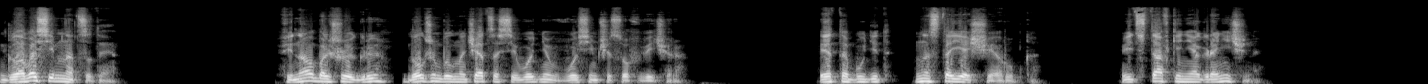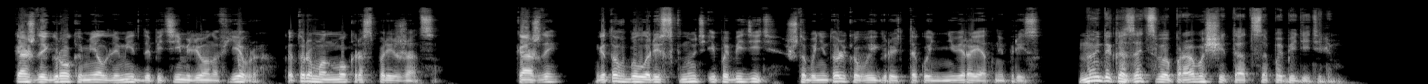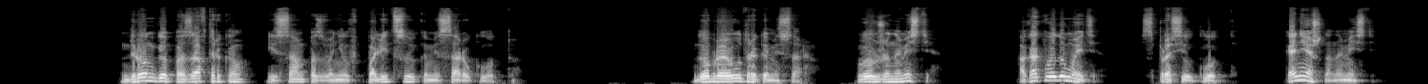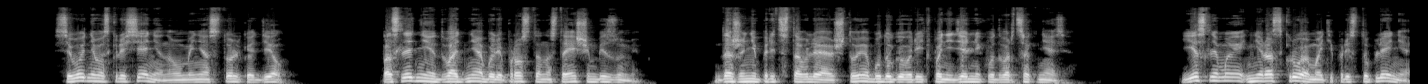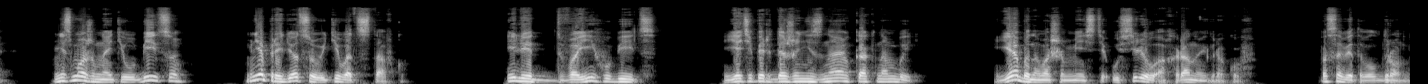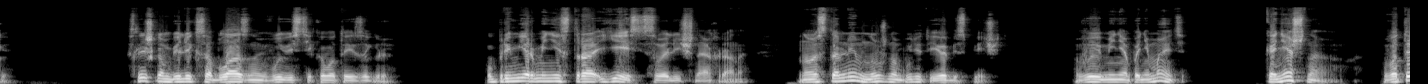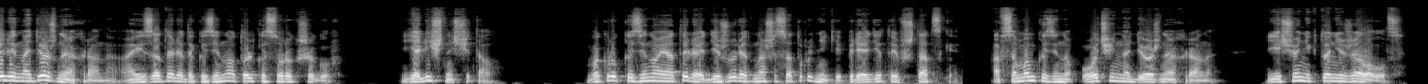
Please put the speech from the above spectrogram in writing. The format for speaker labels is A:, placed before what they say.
A: Глава 17. Финал большой игры должен был начаться сегодня в 8 часов вечера. Это будет настоящая рубка. Ведь ставки не ограничены. Каждый игрок имел лимит до 5 миллионов евро, которым он мог распоряжаться. Каждый готов был рискнуть и победить, чтобы не только выиграть такой невероятный приз, но и доказать свое право считаться победителем. Дронго позавтракал и сам позвонил в полицию комиссару Клотту. «Доброе утро, комиссар. Вы уже на месте?» «А как вы думаете?» – спросил Клотт. «Конечно, на месте. Сегодня воскресенье, но у меня столько дел. Последние два дня были просто настоящим безумием. Даже не представляю, что я буду говорить в понедельник во дворце князя. Если мы не раскроем эти преступления, не сможем найти убийцу, мне придется уйти в отставку. Или двоих убийц. Я теперь даже не знаю, как нам быть. Я бы на вашем месте усилил охрану игроков. Посоветовал Дронго. Слишком велик соблазн вывести кого-то из игры. У премьер-министра есть своя личная охрана, но остальным нужно будет ее обеспечить. Вы меня понимаете? Конечно, в отеле надежная охрана, а из отеля до казино только 40 шагов. Я лично считал. Вокруг казино и отеля дежурят наши сотрудники, переодетые в штатское. А в самом казино очень надежная охрана. Еще никто не жаловался.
